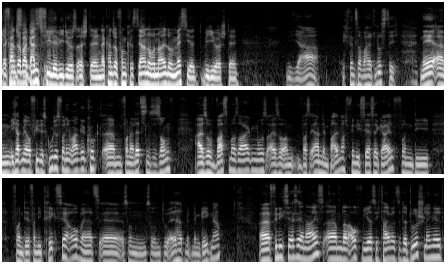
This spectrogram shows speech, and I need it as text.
da kannst aber ganz lustig. viele Videos erstellen. Da kannst du auch von Cristiano Ronaldo und Messi ein Video erstellen. Ja, ich finde es aber halt lustig. Nee, ähm, ich habe mir auch vieles Gutes von ihm angeguckt, ähm, von der letzten Saison. Also, was man sagen muss, also, ähm, was er an dem Ball macht, finde ich sehr, sehr geil. Von die, von die, von die Tricks her auch, wenn er jetzt äh, so, ein, so ein Duell hat mit einem Gegner. Äh, finde ich sehr, sehr nice. Ähm, dann auch, wie er sich teilweise da durchschlängelt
